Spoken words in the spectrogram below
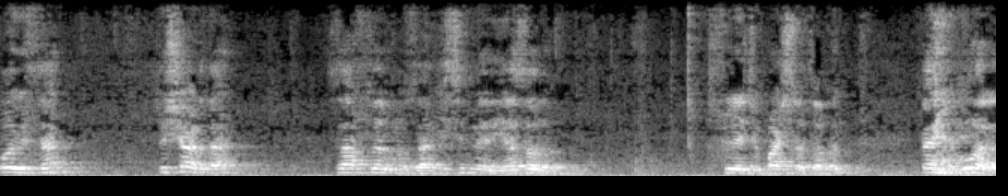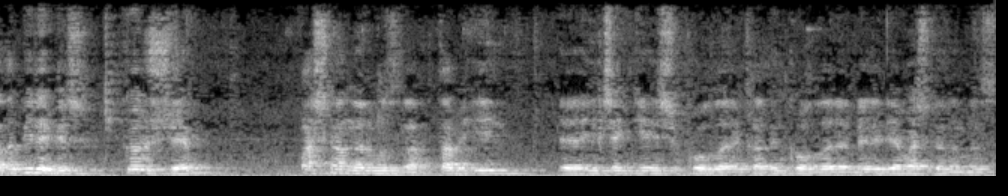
o yüzden dışarıda zarflarımıza isimleri yazalım, süreci başlatalım. Ben de bu arada birebir görüşeceğim başkanlarımızla, tabii il, e, ilçe gençlik kolları, kadın kolları, belediye başkanımız,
